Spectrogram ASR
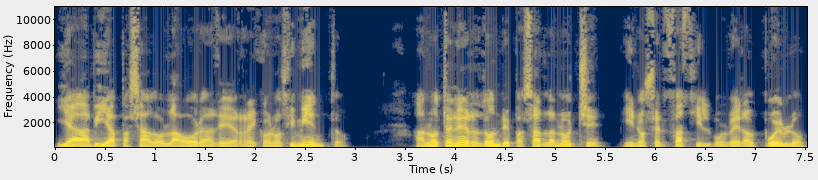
ya había pasado la hora de reconocimiento. A no tener dónde pasar la noche y no ser fácil volver al pueblo,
